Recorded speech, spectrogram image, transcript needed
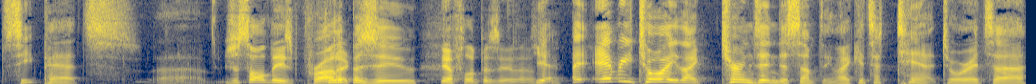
Seat Pets. Just all these products. Flipazoo. Yeah, Flipazoo. Yeah, every toy like turns into something. Like it's a tent, or it's a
